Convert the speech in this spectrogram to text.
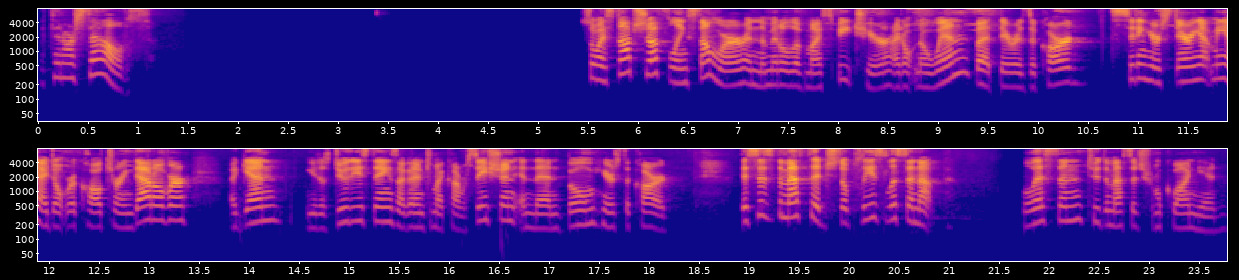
within ourselves. So I stopped shuffling somewhere in the middle of my speech here. I don't know when, but there is a card sitting here staring at me. I don't recall turning that over. Again, you just do these things. I got into my conversation, and then boom, here's the card. This is the message, so please listen up. Listen to the message from Kuan Yin.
